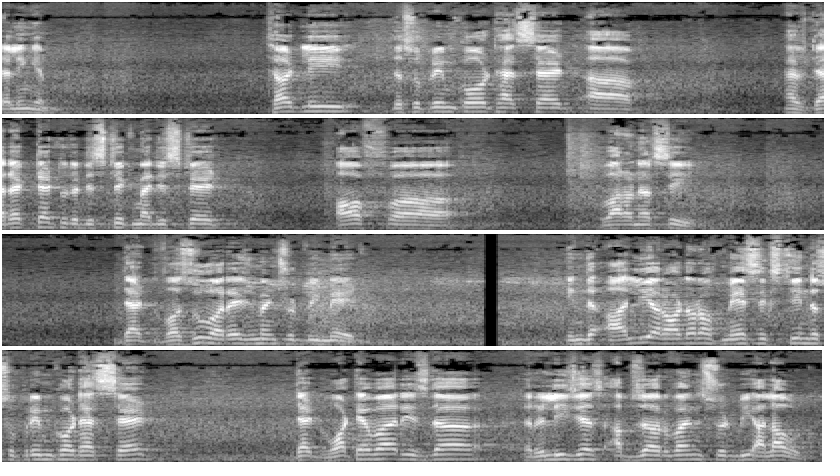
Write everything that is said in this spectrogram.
telling him. Thirdly, the Supreme Court has said, uh, has directed to the district magistrate of uh, Varanasi that Wazu arrangement should be made. In the earlier order of May 16, the Supreme Court has said that whatever is the religious observance should be allowed.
